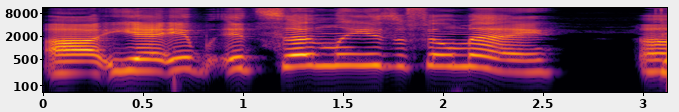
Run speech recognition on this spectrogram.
Uh. Yeah. It it certainly is a film A. Um.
